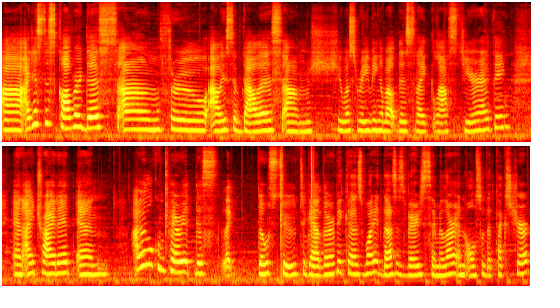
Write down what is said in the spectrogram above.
Uh, I just discovered this um, through Alice of Dallas. Um, she was raving about this like last year, I think. And I tried it and I will compare it this like those two together because what it does is very similar and also the texture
